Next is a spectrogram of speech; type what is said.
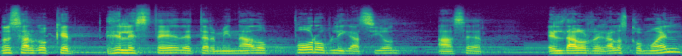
No es algo que Él esté determinado por obligación a hacer. Él da los regalos como Él.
